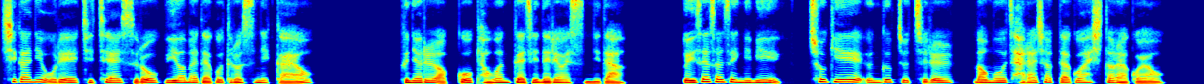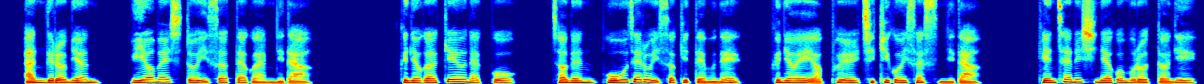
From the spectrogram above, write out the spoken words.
시간이 오래 지체할수록 위험하다고 들었으니까요. 그녀를 업고 병원까지 내려왔습니다. 의사 선생님이 초기에 응급조치를 너무 잘하셨다고 하시더라고요. 안 그러면 위험할 수도 있었다고 합니다. 그녀가 깨어났고 저는 보호자로 있었기 때문에 그녀의 옆을 지키고 있었습니다. 괜찮으시냐고 물었더니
